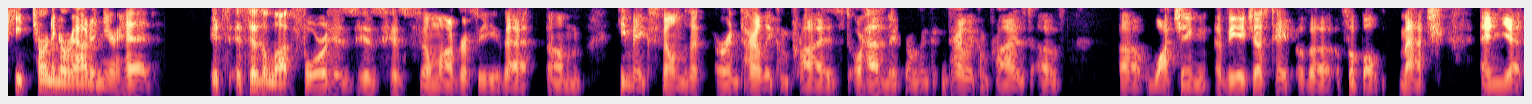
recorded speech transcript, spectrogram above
keep turning around in your head. It's it says a lot for his his his filmography that um he makes films that are entirely comprised or has made films entirely comprised of uh, watching a VHS tape of a, a football match, and yet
